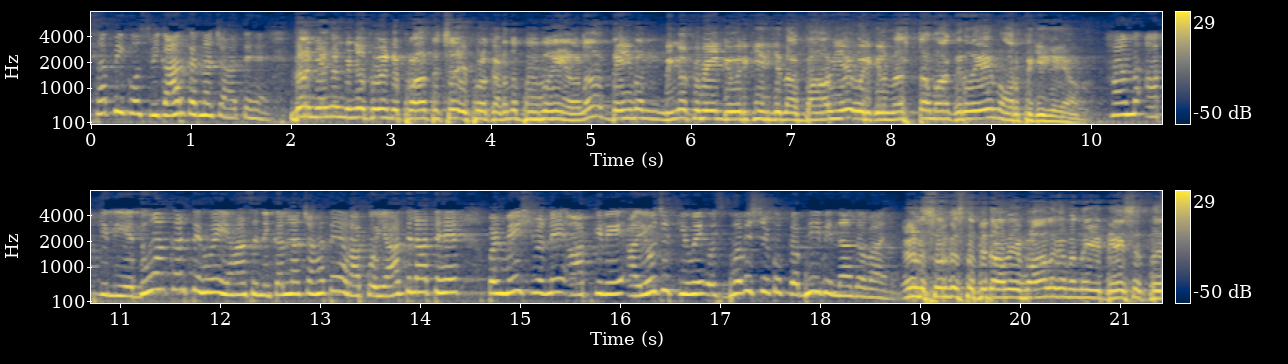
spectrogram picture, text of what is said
सभी को स्वीकार करना चाहते हैं ഇതാ ഞങ്ങൾ നിങ്ങൾക്ക് വേണ്ടി പ്രാർത്ഥിച്ച് ഇപ്പോൾ കടന്നു പോവുകയാണ് ദൈവം നിങ്ങൾക്ക് വേണ്ടി ഒരുക്കിയിരിക്കുന്ന ഭാവിയെ ഒരിക്കലും നഷ്ടമാക്കരുതേ എന്ന് ഓർപ്പിക്കുകയാണ് हम आपके लिए दुआ करते हुए यहाँ से निकलना चाहते हैं और आपको याद दिलाते हैं परमेश्वर ने आपके लिए आयोजित किए हुए उस भविष्य को कभी भी न गवाए ഞങ്ങളുടെ സ്വർഗസ്ഥ പിതാവെ വാളകം എന്ന ഈ ദേശത്ത്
